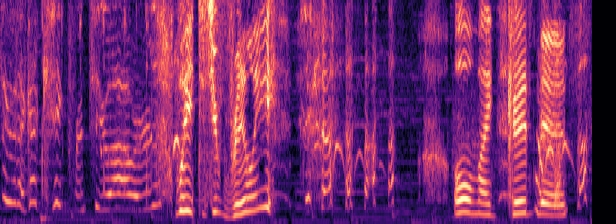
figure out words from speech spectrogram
Dude, I got kicked for two hours. Wait, did you really? Oh my goodness.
